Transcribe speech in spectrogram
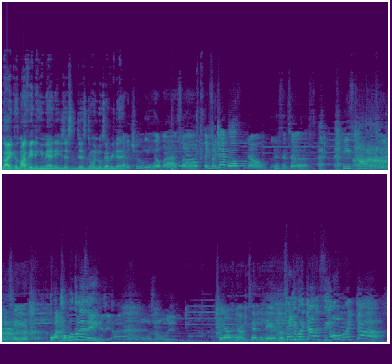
Like, cause my faith in humanity is just just doing those every day. And to truly help our son. Thank you for the cap off. No, listen to us. He's talking to you, Tej. Quadruple glizzy. Tell him. Tell your dad. What's Thank you for the galaxy. Oh my gosh.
